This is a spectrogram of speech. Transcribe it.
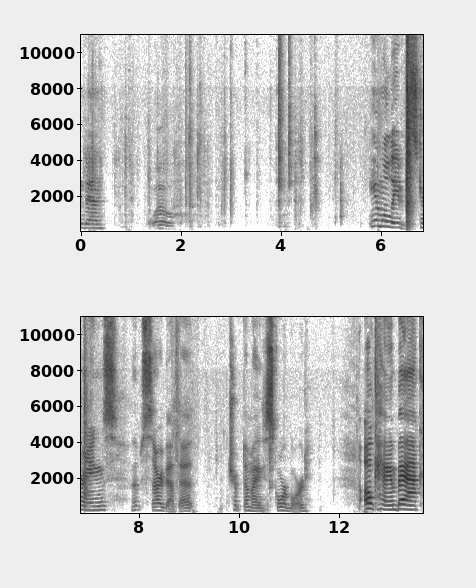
I'm done. Whoa. And we'll leave the strings. Oops, sorry about that. Tripped on my scoreboard. Okay, I'm back.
